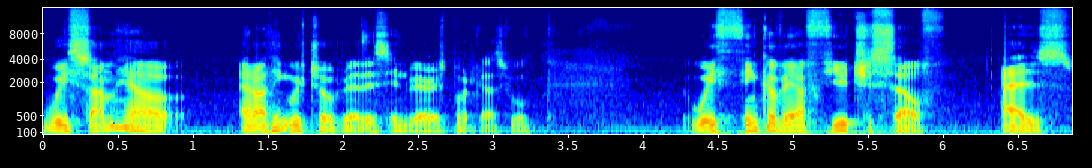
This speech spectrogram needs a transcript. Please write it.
We somehow and I think we've talked about this in various podcasts before. We think of our future self as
